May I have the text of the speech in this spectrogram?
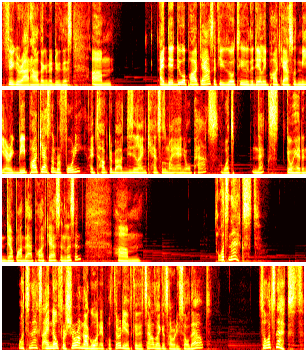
figure out how they're going to do this. Um, I did do a podcast. If you go to the daily podcast with me, Eric B, podcast number 40, I talked about Disneyland cancels my annual pass. What's next? Go ahead and jump on that podcast and listen. Um, what's next? What's next? I know for sure I'm not going April 30th because it sounds like it's already sold out. So what's next?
